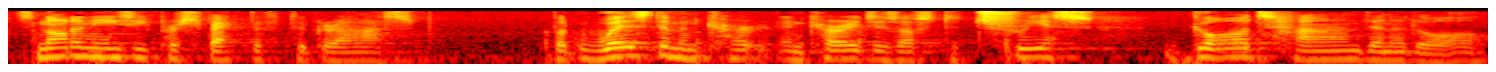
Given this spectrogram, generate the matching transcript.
It's not an easy perspective to grasp. But wisdom encourages us to trace God's hand in it all.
